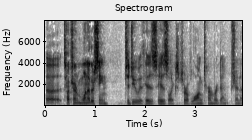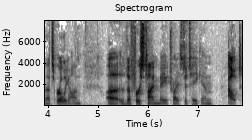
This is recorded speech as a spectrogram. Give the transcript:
uh, touch on one other scene to do with his his like sort of long term redemption, and that's early on. Uh, the first time Mae tries to take him out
